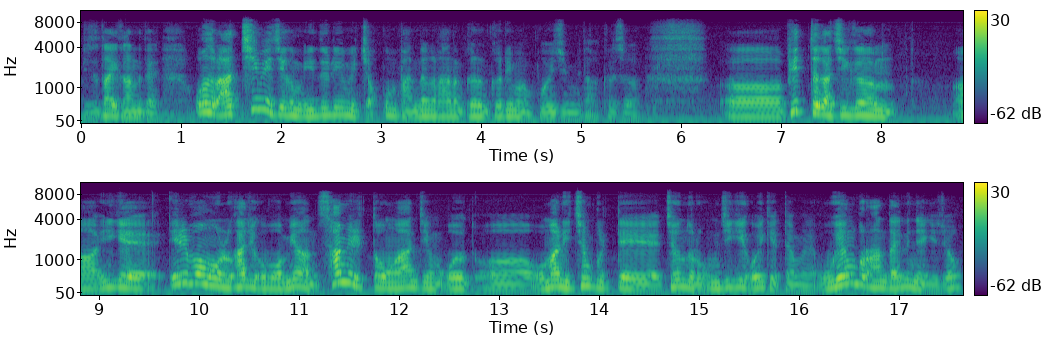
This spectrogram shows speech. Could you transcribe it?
비슷하게 가는데 오늘 아침에 지금 이드리움이 조금 반등을 하는 그런 그림은 보여집니다. 그래서 어, 비트가 지금 어, 이게 일봉을 가지고 보면 3일 동안 지금 오, 어, 5만 2천 불대 전으로 움직이고 있기 때문에 우행보를 한다 이런 얘기죠.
